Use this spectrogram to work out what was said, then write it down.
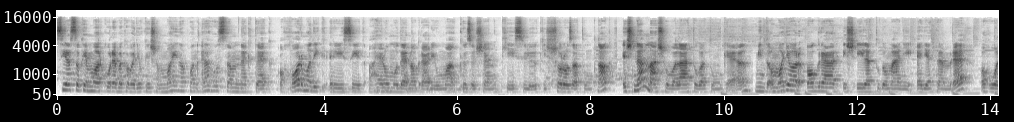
Sziasztok, én Markó Rebeka vagyok, és a mai napon elhoztam nektek a harmadik részét a Hello Modern Agráriummal közösen készülő kis sorozatunknak, és nem máshova látogatunk el, mint a Magyar Agrár és Élettudományi Egyetemre, ahol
